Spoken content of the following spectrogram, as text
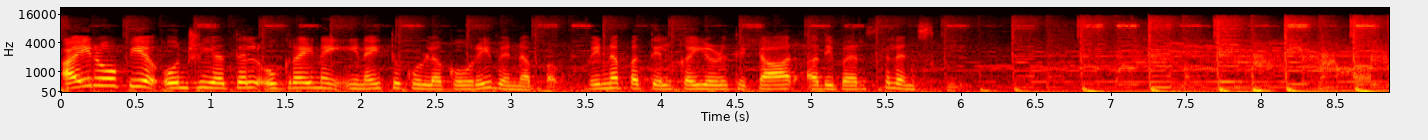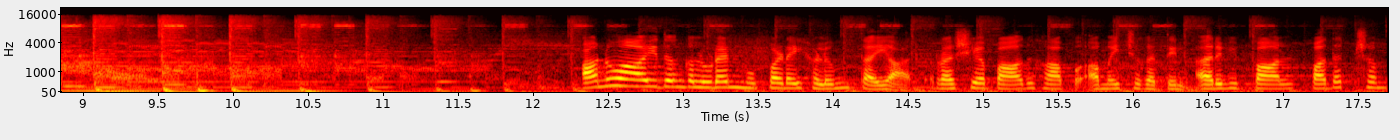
ஐரோப்பிய ஒன்றியத்தில் உக்ரைனை இணைத்துக் கொள்ள கோரி விண்ணப்பம். விண்ணப்பத்தில் கையெழுத்திட்டார் அதிபர் சிலன்ஸ்கி. அணு ஆயுதங்களுடன் முப்படைகளும் தயார். ரஷ்ய பாதுகாப்பு அமைச்சகத்தின் அறிவிப்பால் பதற்றம்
